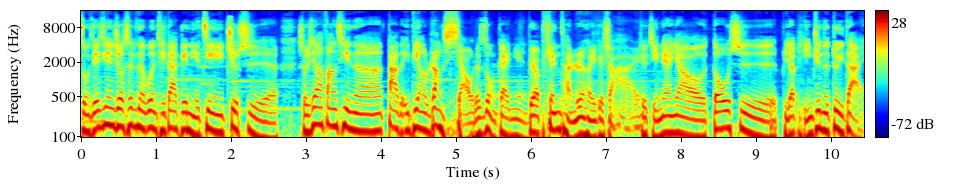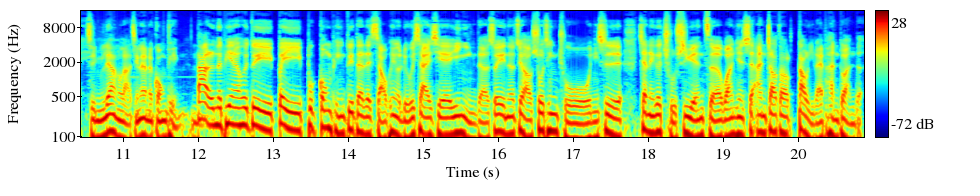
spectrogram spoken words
总结今天 Josephine 的问题，大家给你的建议就是，首先要放弃呢，大的一定要让小的这种概念，不要偏袒任何一个小孩，就尽量要都是比较平均的对待，尽量啦，尽量的公平。嗯大人的偏爱会对被不公平对待的小朋友留下一些阴影的，所以呢，最好说清楚你是这样的一个处事原则，完全是按照道道理来判断的。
